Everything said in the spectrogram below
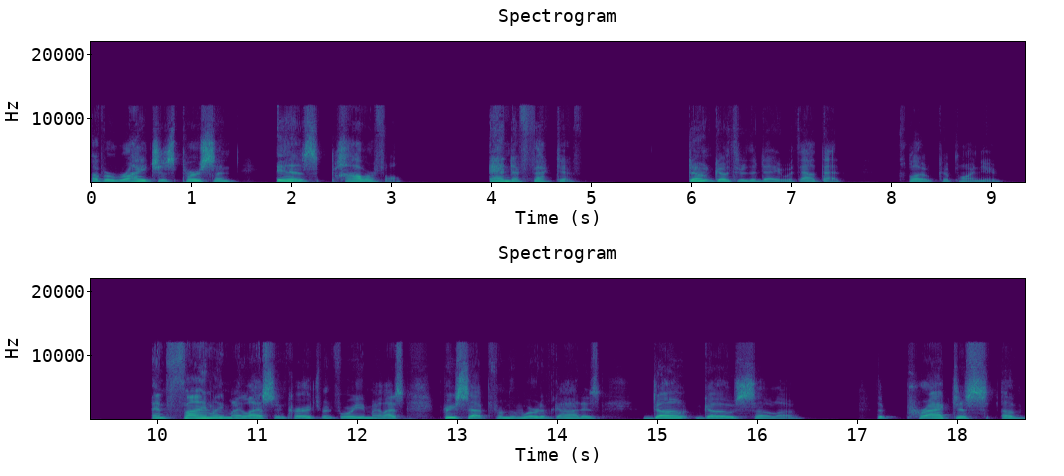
of a righteous person is powerful and effective. Don't go through the day without that cloak upon you. And finally, my last encouragement for you, my last precept from the Word of God is don't go solo. The practice of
